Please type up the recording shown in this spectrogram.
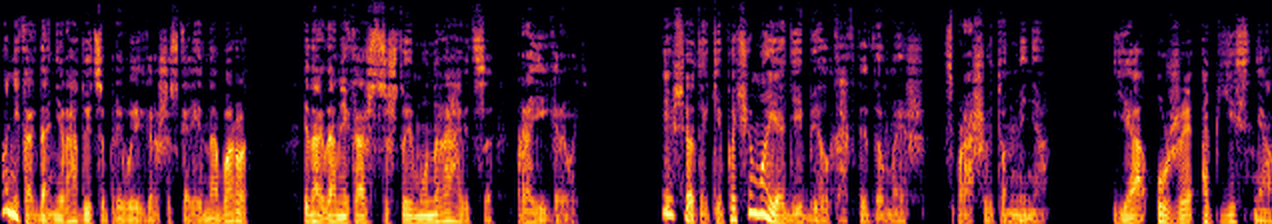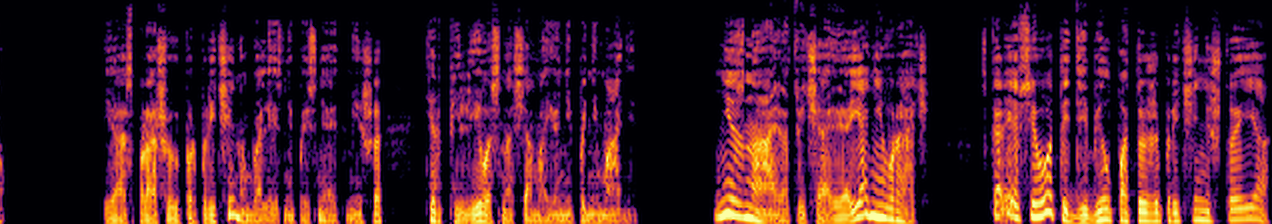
Он никогда не радуется при выигрыше, скорее наоборот. Иногда мне кажется, что ему нравится проигрывать. «И все-таки, почему я дебил, как ты думаешь?» — спрашивает он меня. Я уже объяснял. Я спрашиваю про причину болезни, поясняет Миша, терпеливо снося мое непонимание. «Не знаю», — отвечаю я, — «я не врач. Скорее всего, ты дебил по той же причине, что и я.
